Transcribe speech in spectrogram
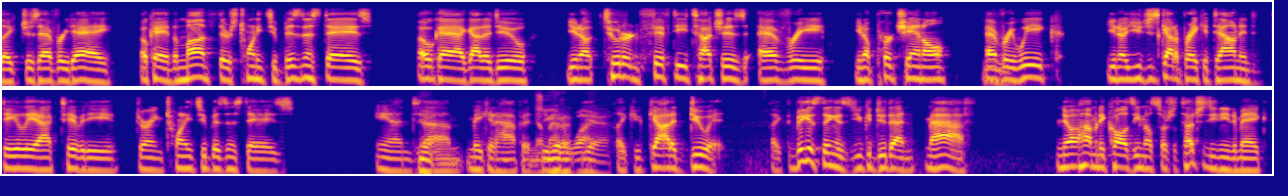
like just every day. Okay, the month there's 22 business days. Okay, I got to do you know 250 touches every you know per channel Mm. every week. You know, you just got to break it down into daily activity during 22 business days and Yeah. um, make it happen no So matter gotta- what. yeah. Like you got to do it. Like the biggest thing is you could do that math, know how many calls, emails, social touches you need to make,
